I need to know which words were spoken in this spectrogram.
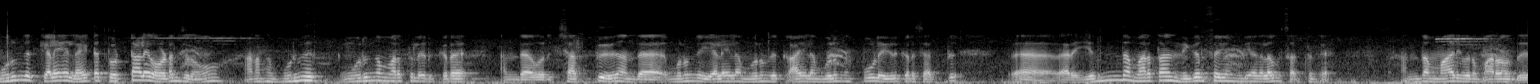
முருங்கை கிளைய லைட்டாக தொட்டாலே உடஞ்சிரும். ஆனால் அந்த முருங்கை முருங்கை மரத்தில் இருக்கிற அந்த ஒரு சத்து அந்த முருங்கை இலையில முருங்கை காயில் முருங்கை பூவில் இருக்கிற சத்து வே- வேற எந்த மரத்தாலும் நிகர் செய்ய முடியாத அளவுக்கு சத்துங்க. அந்த மாதிரி ஒரு மரம் இது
